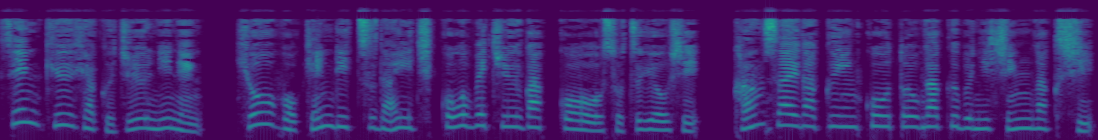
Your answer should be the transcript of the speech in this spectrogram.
1912年、兵庫県立第一神戸中学校を卒業し、関西学院高等学部に進学し、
